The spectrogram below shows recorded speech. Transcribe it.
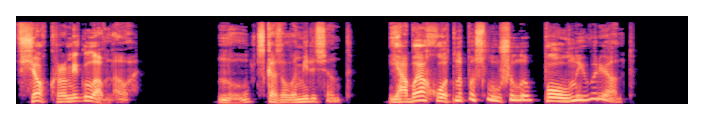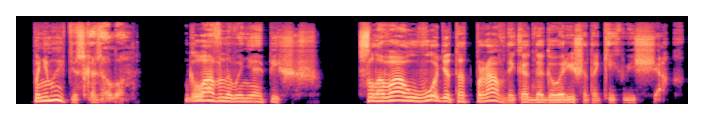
«Все, кроме главного». «Ну», — сказала Мелисент, — «я бы охотно послушала полный вариант». «Понимаете», — сказал он, — «главного не опишешь. Слова уводят от правды, когда говоришь о таких вещах».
